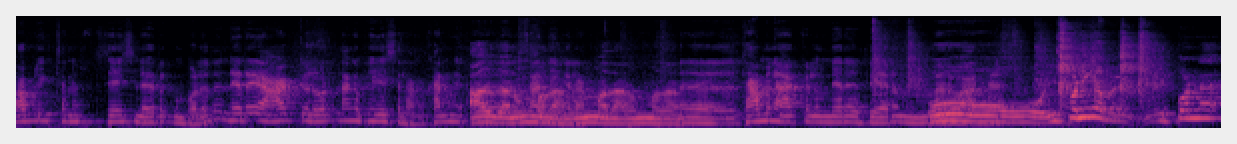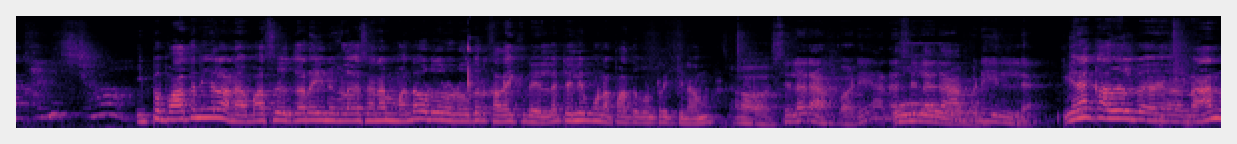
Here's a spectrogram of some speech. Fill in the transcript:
பப்ளிக் டிரான்ஸ்போர்டேஷன் இருக்கும் பொழுது நிறைய ஆட்களோடு நாங்க பேசலாம். கண் அதுதான் உண்மைதான் உண்மைதான் உண்மைதான். தமிழ் ஆட்களும் நிறைய பேரும் ஓ. இப்போ நீங்க இப்போ என்ன? இப்ப பாத்தீங்களா? பஸ் கரையினுங்களை சனம் வந்தா ஒரு ஒருத்தர் கதைக்கிற இல்ல டெலிபோனை பார்த்து கொண்டிருக்கணும் சிலர் அப்படி சிலர் அப்படி இல்ல. எனக்கு அதில் நான்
